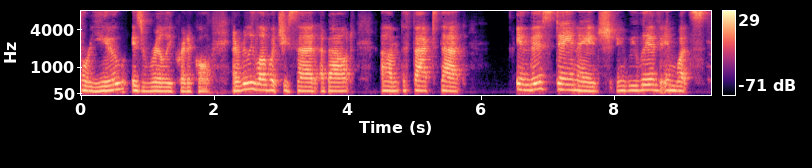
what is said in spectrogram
for you is really critical. And I really love what you said about um, the fact that in this day and age, we live in what's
